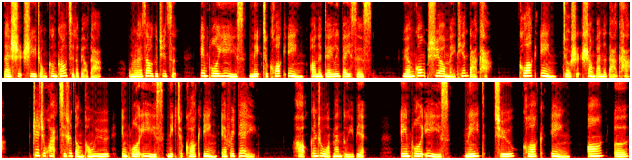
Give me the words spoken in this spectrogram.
但是是一种更高级的表达。我们来造一个句子：Employees need to clock in on a daily basis。员工需要每天打卡。Clock in 就是上班的打卡。这句话其实等同于 Employees need to clock in every day。好，跟着我慢读一遍：Employees。need to clock in on a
